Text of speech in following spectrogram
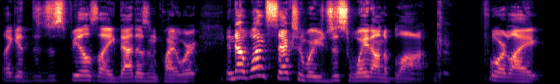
Like it just feels like that doesn't quite work. In that one section where you just wait on a block for like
